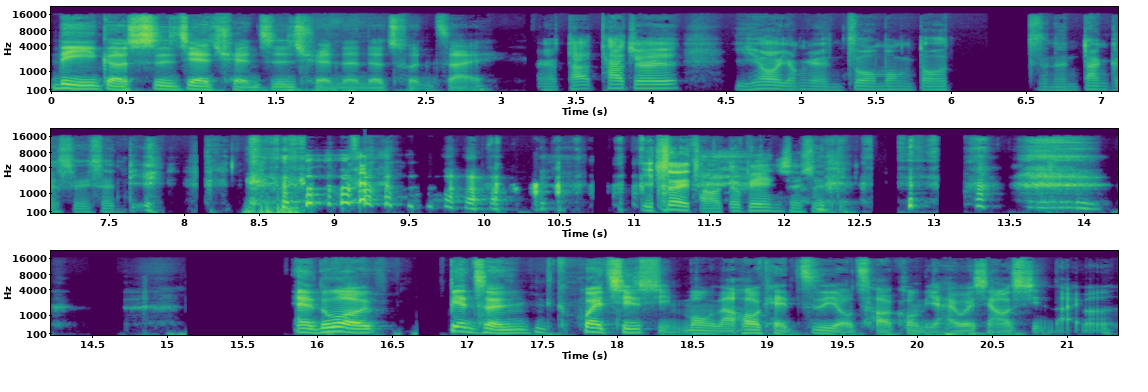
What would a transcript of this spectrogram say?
另一个世界全知全能的存在。呃，他他就会以后永远做梦都只能当个随身碟，一睡着就变随身碟。哎、欸，如果变成会清醒梦，然后可以自由操控，你还会想要醒来吗？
